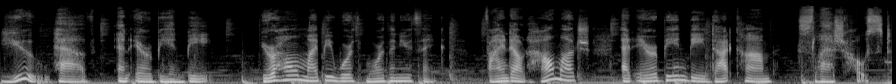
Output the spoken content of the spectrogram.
you have an Airbnb. Your home might be worth more than you think. Find out how much at airbnb.com/slash host.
